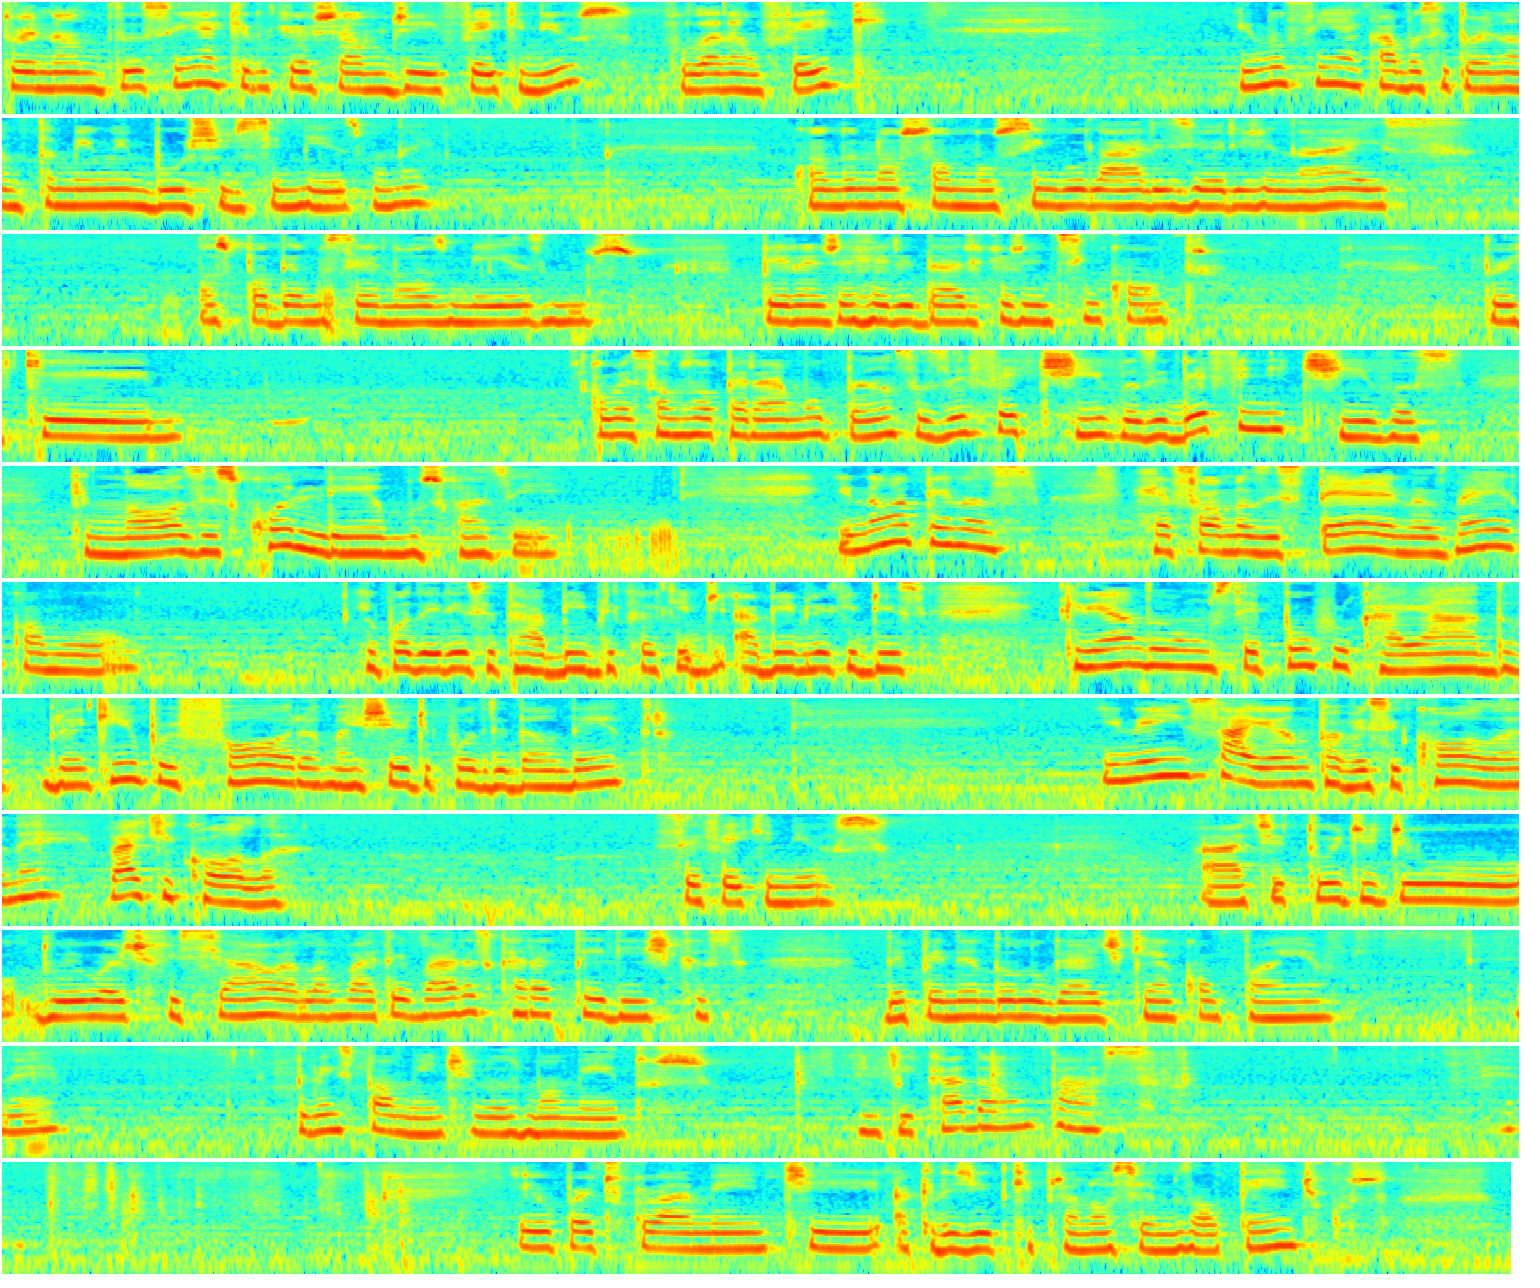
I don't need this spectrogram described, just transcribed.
Tornando assim aquilo que eu chamo de fake news. Fulano é um fake. E no fim acaba se tornando também um embuste de si mesmo, né? Quando nós somos singulares e originais, nós podemos ser nós mesmos perante a realidade que a gente se encontra. Porque começamos a operar mudanças efetivas e definitivas que nós escolhemos fazer. E não apenas reformas externas, né, como eu poderia citar a Bíblia que, a Bíblia que diz criando um sepulcro caiado, branquinho por fora, mas cheio de podridão dentro. E nem ensaiando para ver se cola, né? Vai que cola ser fake news. A atitude do, do eu artificial ela vai ter várias características dependendo do lugar de quem acompanha, né? Principalmente nos momentos em que cada um passa. Eu particularmente acredito que para nós sermos autênticos,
